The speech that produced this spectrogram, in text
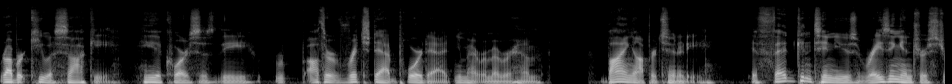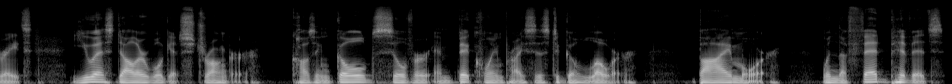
Robert Kiyosaki. He, of course, is the author of Rich Dad Poor Dad. You might remember him. Buying opportunity. If Fed continues raising interest rates, US dollar will get stronger, causing gold, silver, and Bitcoin prices to go lower. Buy more. When the Fed pivots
